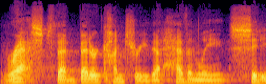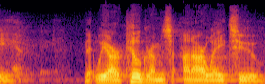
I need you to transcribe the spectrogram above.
Rest, that better country, that heavenly city that we are pilgrims on our way to.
